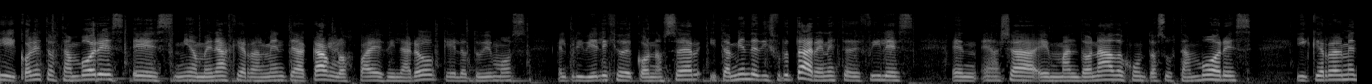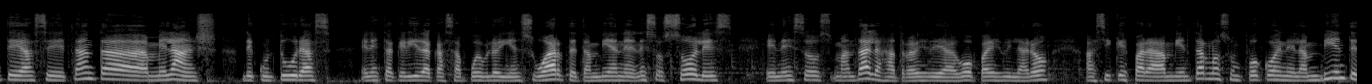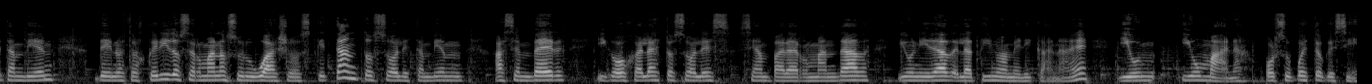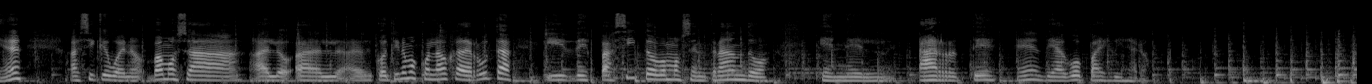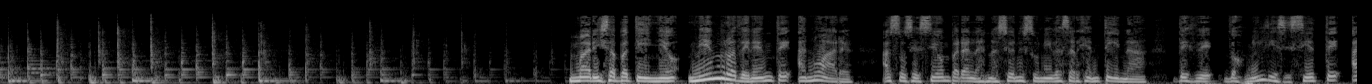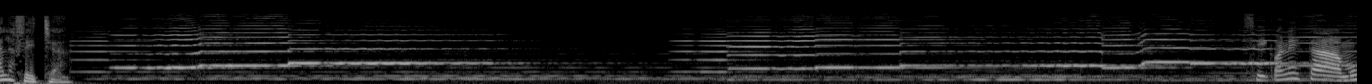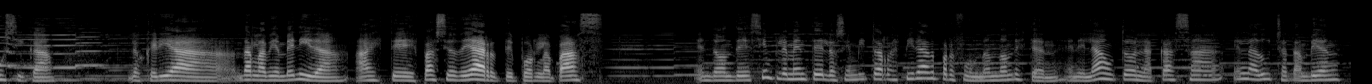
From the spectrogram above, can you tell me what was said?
Sí, con estos tambores es mi homenaje realmente a Carlos Páez Vilaró, que lo tuvimos el privilegio de conocer y también de disfrutar en este desfile en, allá en Maldonado junto a sus tambores y que realmente hace tanta melange de culturas en esta querida Casa Pueblo y en su arte también, en esos soles, en esos mandalas a través de Agopa es Vilaró. Así que es para ambientarnos un poco en el ambiente también de nuestros queridos hermanos uruguayos, que tantos soles también hacen ver y que ojalá estos soles sean para hermandad y unidad latinoamericana ¿eh? y, y humana, por supuesto que sí. ¿eh? Así que bueno, vamos a, continuamos con la hoja de ruta y despacito vamos entrando en el arte ¿eh? de Agopa Esvinaró. Marisa Patiño, miembro adherente a NUAR, Asociación para las Naciones Unidas Argentina, desde 2017 a la fecha. Sí, con esta música los quería dar la bienvenida a este espacio de arte por la paz en donde simplemente los invito a respirar profundo, en donde estén, en el auto, en la casa, en la ducha también,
